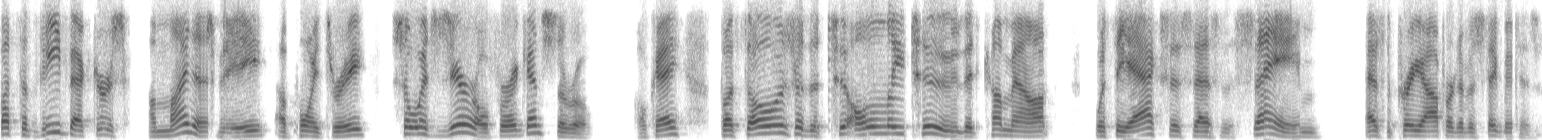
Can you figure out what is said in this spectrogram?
but the v vector is a minus v of 0.3, so it's zero for against the rule. Okay? But those are the two, only two that come out with the axis as the same as the preoperative astigmatism.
